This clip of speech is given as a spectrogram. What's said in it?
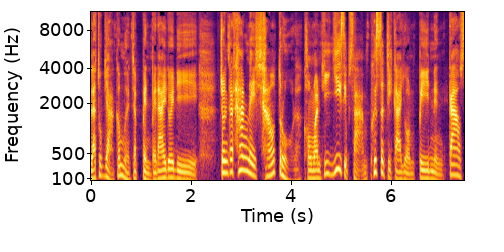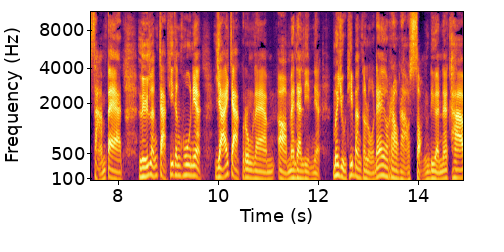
และทุกอย่างก็เหมือนจะเป็นไปได้ด้วยดี จนกระทั่งในเช้าตรู่นะของวันที่ 23 พฤศจิกายนปี 1938 หรือหลังจากที่ทั้งคู่เนี่ยย้ายจากโรงแรมแมนดารินเนี่ยมาอยู่ที่บังกะโลได้ราวๆ2เดือนนะครับ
